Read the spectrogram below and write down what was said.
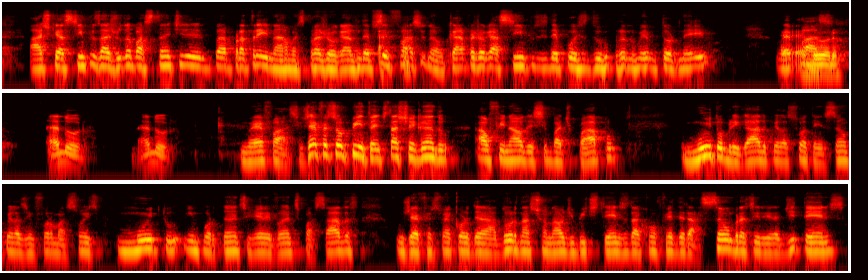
acho que a simples ajuda bastante para treinar, mas para jogar não deve ser fácil, não. O cara para jogar simples e depois dupla no mesmo torneio não é, é fácil. É duro. É duro. É duro. Não é fácil. Jefferson Pinto, a gente está chegando ao final desse bate-papo. Muito obrigado pela sua atenção, pelas informações muito importantes e relevantes passadas. O Jefferson é coordenador nacional de beach tênis da Confederação Brasileira de Tênis.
